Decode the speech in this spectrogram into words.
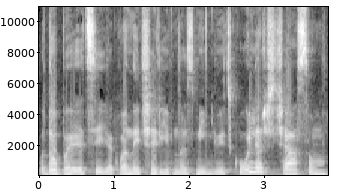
Подобається, як вони чарівно змінюють колір з часом.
